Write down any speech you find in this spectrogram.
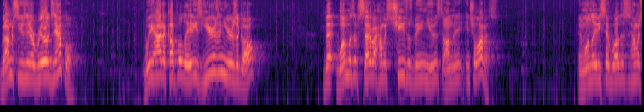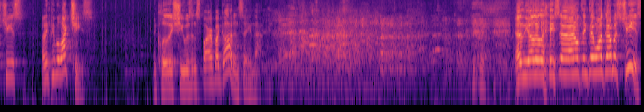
But I'm just using a real example. We had a couple ladies years and years ago that one was upset about how much cheese was being used on the enchiladas. And one lady said, Well, this is how much cheese. I think people like cheese. And clearly she was inspired by God in saying that. and the other lady said, I don't think they want that much cheese.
